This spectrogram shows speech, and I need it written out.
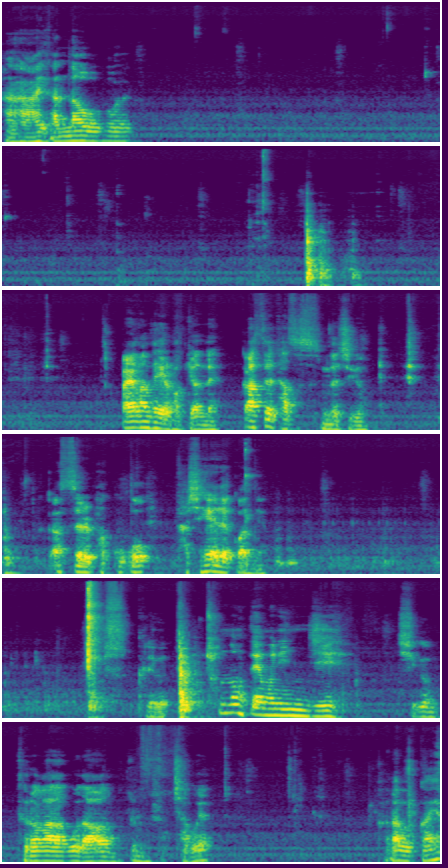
아 이거 안 나오고 빨간색으로 바뀌었네. 가스를 다 썼습니다, 지금. 가스를 바꾸고 다시 해야 될 것 같네요. 그리고 촌농 때문인지 지금 들어가고 나오는 좀 벅차고요. 갈아볼까요?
